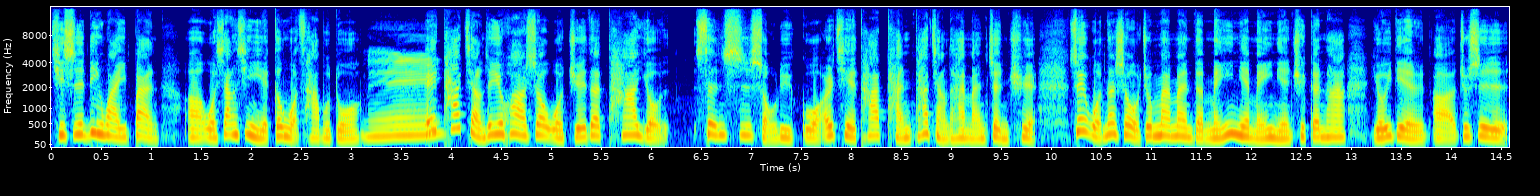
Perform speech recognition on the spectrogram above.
其实另外一半呃，我相信也跟我差不多。”哎，他讲这句话的时候，我觉得他有。深思熟虑过，而且他谈他讲的还蛮正确，所以我那时候我就慢慢的每一年每一年去跟他有一点呃，就是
